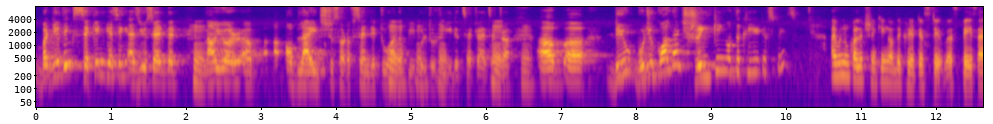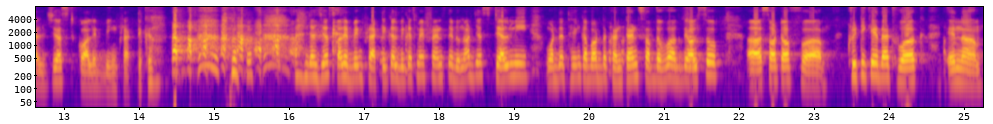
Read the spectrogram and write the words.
Uh, but do you think second guessing, as you said, that Hmm. now you're uh, obliged to sort of send it to other people Hmm. to read, etc., etc. Uh, uh, do you would you call that shrinking of the creative space? I wouldn't call it shrinking of the creative sta- uh, space. I'll just call it being practical. I'll just call it being practical because my friends, they do not just tell me what they think about the contents of the work. They also uh, sort of uh, critique that work in a,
